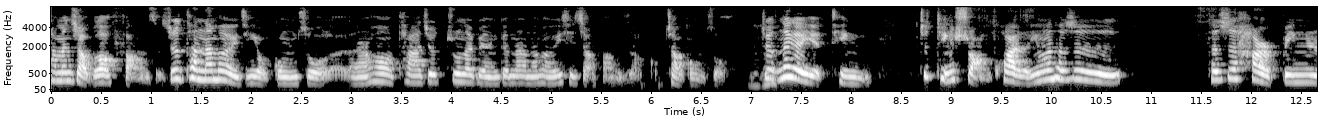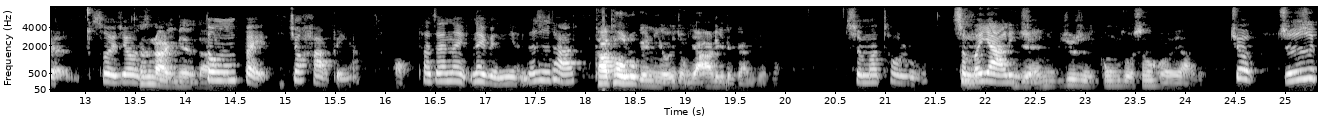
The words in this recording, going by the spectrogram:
他们找不到房子，就是她男朋友已经有工作了，然后她就住那边跟她男朋友一起找房子找找工作，就那个也挺就挺爽快的，因为她是她是哈尔滨人，所以就他是哪里念的大学？东北就哈尔滨啊哦，他在那那边念，但是他他透露给你有一种压力的感觉吗？什么透露什么压力？言语就是工作生活的压力。就只是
